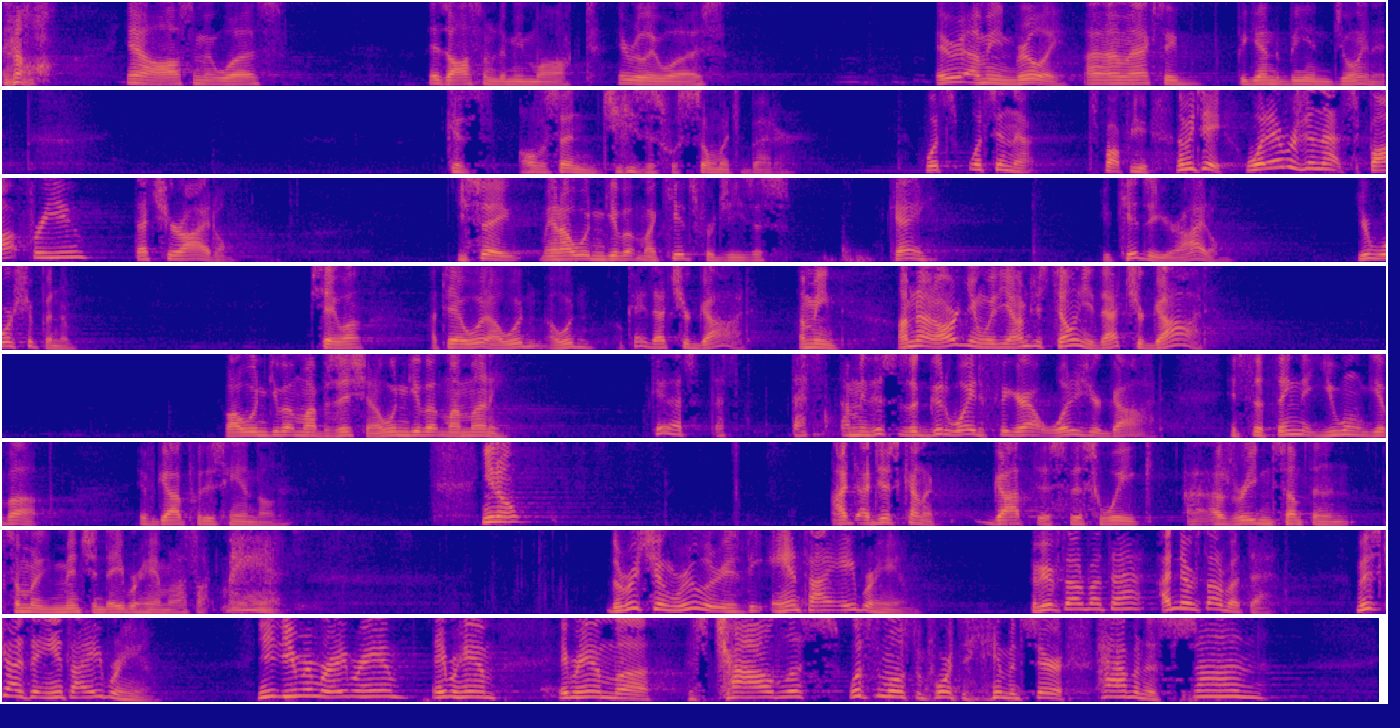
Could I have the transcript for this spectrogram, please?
You know how awesome it was? It was awesome to be mocked. It really was. It, I mean, really, I'm actually beginning to be enjoying it. Because all of a sudden, Jesus was so much better. What's, what's in that spot for you? Let me tell you, whatever's in that spot for you, that's your idol. You say, man, I wouldn't give up my kids for Jesus. Okay. Your kids are your idol. You're worshiping them. You say, well, I tell you what, I wouldn't, I wouldn't. Okay, that's your God. I mean, I'm not arguing with you. I'm just telling you that's your God. Well, I wouldn't give up my position. I wouldn't give up my money. Okay, that's that's that's I mean, this is a good way to figure out what is your God. It's the thing that you won't give up if God put his hand on it. You know, I, I just kind of got this this week. I, I was reading something and somebody mentioned Abraham, and I thought, man, the rich young ruler is the anti Abraham. Have you ever thought about that? I'd never thought about that. This guy's the anti Abraham. Do you remember Abraham? Abraham, Abraham uh, is childless. What's the most important thing? Him and Sarah having a son.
